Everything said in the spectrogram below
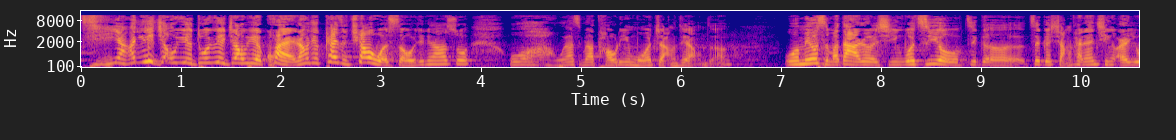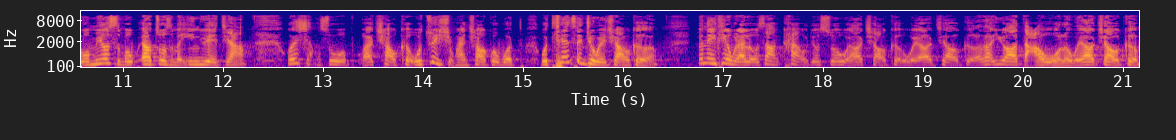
急呀、啊，越教越多，越教越快，然后就开始敲我手。我就跟他说：“哇，我要怎么样逃离魔掌这样子？我没有什么大热心，我只有这个这个想弹弹琴而已，我没有什么要做什么音乐家。我就想说，我我要翘课，我最喜欢翘课，我我天生就会翘课。”那天我来楼上看，我就说我要翘课，我要翘课。他又要打我了，我要翘课。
